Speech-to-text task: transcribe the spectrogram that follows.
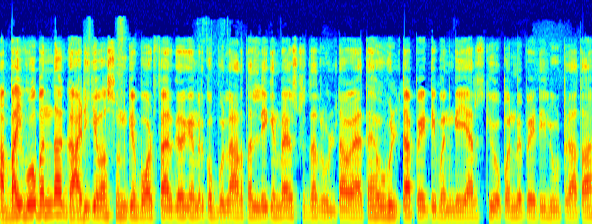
अब भाई वो बंदा गाड़ी के पास सुन के बॉट फायर करके मेरे को बुला रहा था, लेकिन भाई उसके साथ उल्टा हो था, उल्टा पेटी बन गई यार, उसकी ओपन में पेटी लूट रहा था।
